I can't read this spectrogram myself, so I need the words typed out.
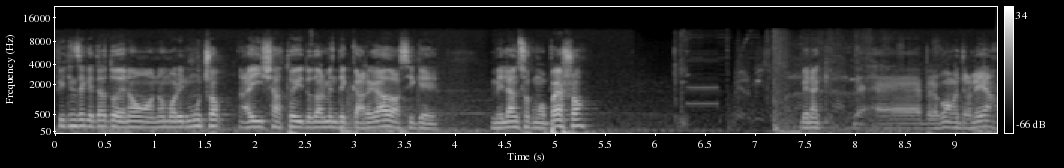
Fíjense que trato de no, no, morir mucho. Ahí ya estoy totalmente cargado, así que me lanzo como perro. Ven aquí. Eh, pero cómo me trolea.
